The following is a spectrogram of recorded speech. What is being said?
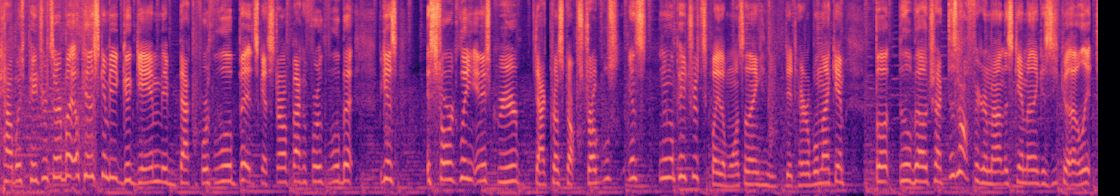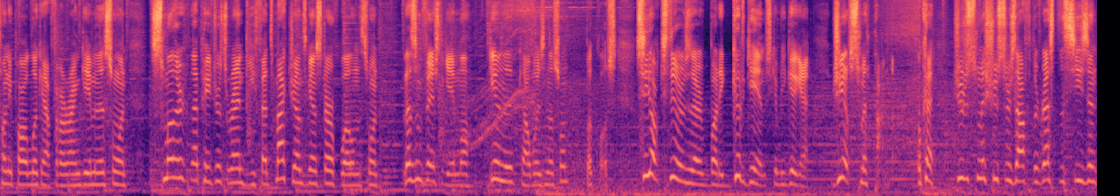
Cowboys, Patriots, everybody. Okay, this is gonna be a good game. Maybe back and forth a little bit. It's gonna start off back and forth a little bit because historically in his career, Dak Prescott struggles against New England Patriots. He played them once, I think, and he did terrible in that game. But Bill Belichick does not figure him out in this game. I think Ezekiel Elliott, Tony Pollard, look out for the run game in this one. Smother that Patriots run defense. Mac Jones going to start off well in this one. Doesn't finish the game well. Give him the Cowboys in this one, but close. Seahawks Steelers, everybody. Good games. Gonna be good game. Geno Smith time though. Okay, JuJu Smith-Schuster's out for the rest of the season.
